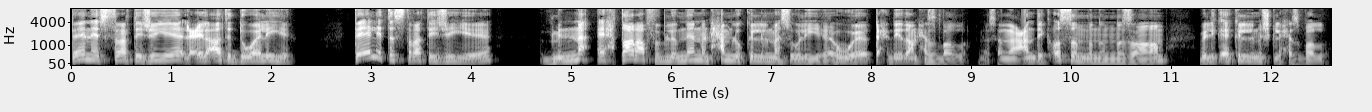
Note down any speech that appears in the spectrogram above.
ثاني استراتيجية العلاقات الدولية. ثالث استراتيجية بننقح طرف بلبنان من حمله كل المسؤولية هو تحديدا حزب الله. مثلا عندك قسم من النظام بيقول لك إيه كل المشكلة حزب الله.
